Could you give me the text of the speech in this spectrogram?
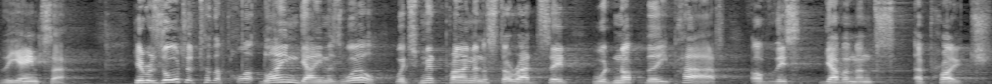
the answer. He resorted to the blame game as well, which Prime Minister Rudd said would not be part of this government's approach.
